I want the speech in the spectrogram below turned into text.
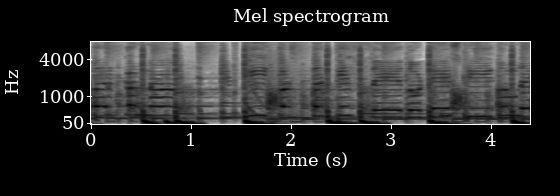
ఎవరికన్నా ఈ కొత్త కిస్సేదో ఏదో టేస్టీగుందే.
